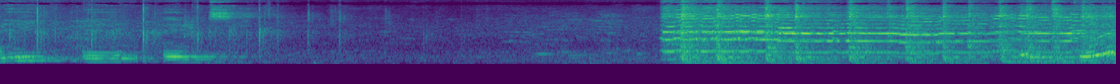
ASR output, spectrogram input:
BA8. क्या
